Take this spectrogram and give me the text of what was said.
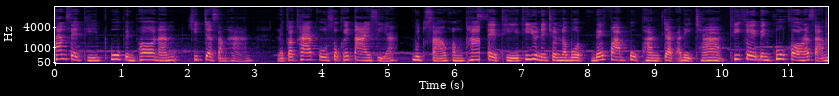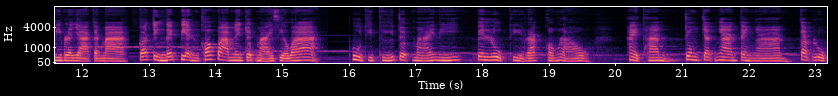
ท่านเศรษฐีผู้เป็นพ่อนั้นคิดจะสังหาร แล้วก็ฆ่าโคศกให้ตายเสีย บุตรสาวของท่านเศรษฐีที่อยู่ในชนบทด้วยความผูกพันจากอดีตชาติ ที่เคยเป็นคู่ครองและสามีภรรยากันมา ก็จึงได้เปลี่ยนข้อความในจดหมายเสียว่า ผู้ที่ถือจดหมายนี้เป็นลูกที่รักของเรา ให้ท่านจงจัดงานแต่งงานกับลูก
